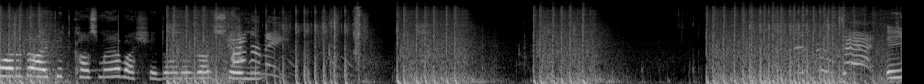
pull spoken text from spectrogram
bu arada iPad kasmaya başladı. Onu da söyleyeyim. Eğim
